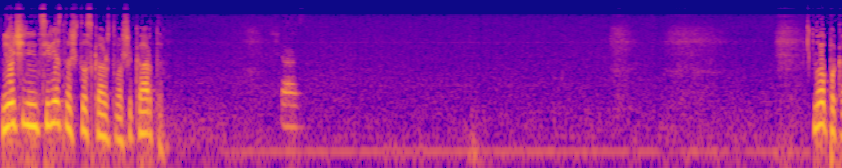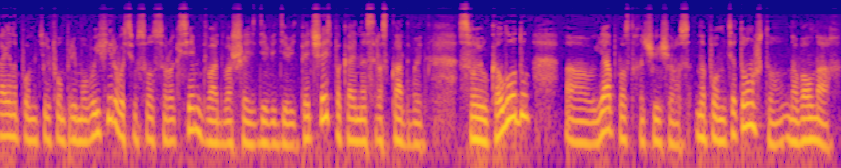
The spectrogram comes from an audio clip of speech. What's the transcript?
Мне очень интересно, что скажут ваши карты. Сейчас. Ну а пока я напомню, телефон прямого эфира 847-226-9956. Пока Инесс раскладывает свою колоду, а, я просто хочу еще раз напомнить о том, что на волнах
